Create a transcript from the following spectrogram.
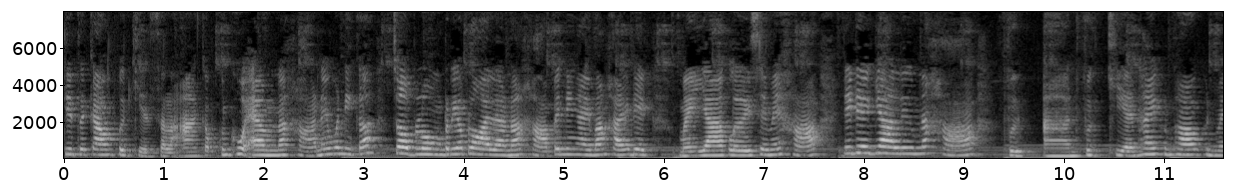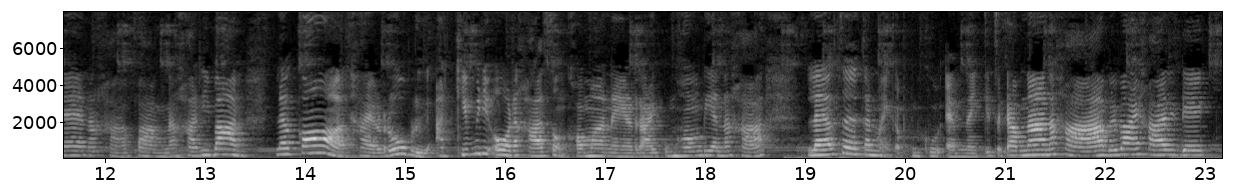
กิจกรรมฝึกเขียนสระอากับคุณครูแอมนะคะ ในวันนี้ก็จบลงเรียบร้อยแล้วนะคะ เป็นยังไงบ้างคะเด็กไม่ยากเลยใช่ไหมคะ เด็กๆอย่าลืมนะคะฝึกอ่านฝึกเขียนให้คุณพ่อคุณแม่นะคะ ฟังนะคะที่บ้าน แล้วก็ถ่ายรูปหรืออัดคลิปวิดีโอนะคะ ส่งเข้ามาในรายกลุ่มห้องเรียนนะคะ แล้วเจอกันใหม่กับคุณครูแอมในกิจกรรมหน้านะคะ บ๊ายบายค่ะเด็กๆ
